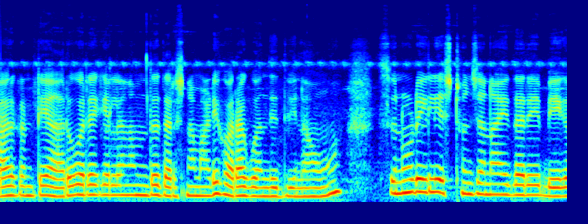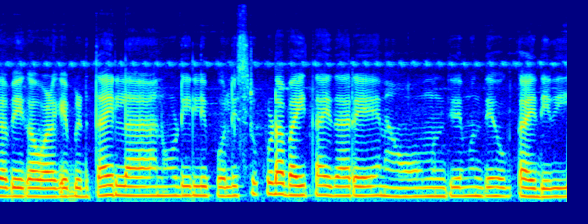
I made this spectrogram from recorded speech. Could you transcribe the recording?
ಆರು ಗಂಟೆ, ಆರೂವರೆಗೆಲ್ಲ ನಮ್ಮದು ದರ್ಶನ ಮಾಡಿ ಹೊರಗೆ ಬಂದಿದ್ವಿ ನಾವು. ಸೊ ನೋಡಿ ಇಲ್ಲಿ ಎಷ್ಟೊಂದು ಜನ ಇದ್ದಾರೆ ಬೇಗ ಬೇಗ ಒಳಗೆ ಬಿಡ್ತಾ ಇಲ್ಲ. ನೋಡಿ ಇಲ್ಲಿ ಪೊಲೀಸರು ಕೂಡ ಬೈತಾ ಇದ್ದಾರೆ ನಾವು ಮುಂದೆ ಮುಂದೆ ಹೋಗ್ತಾ ಇದ್ದೀವಿ.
